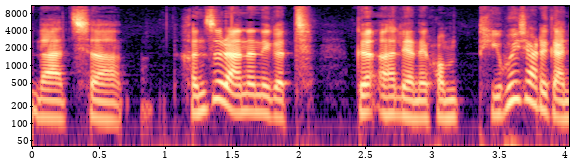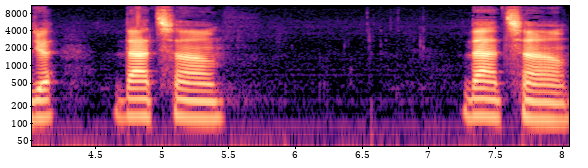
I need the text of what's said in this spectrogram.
that 很自然的那个 t 跟啊连在一块，我们体会一下这感觉。That that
